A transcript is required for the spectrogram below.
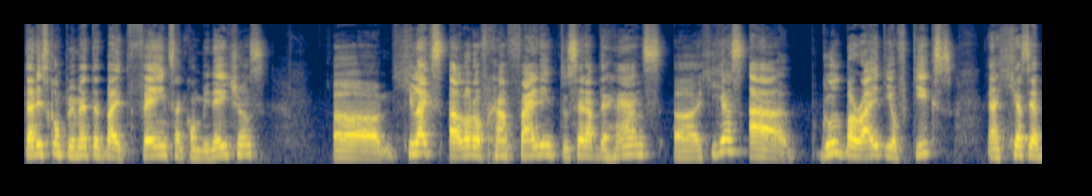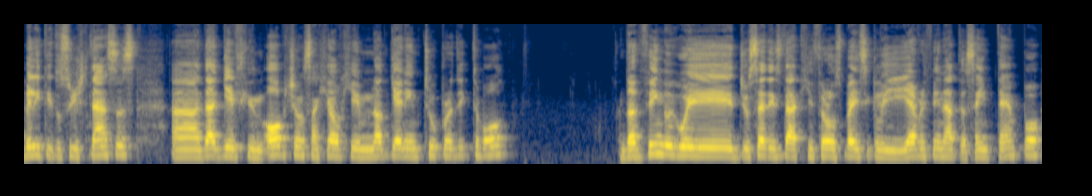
That is complemented by feints and combinations. Uh, he likes a lot of hand fighting to set up the hands. Uh, he has a good variety of kicks and he has the ability to switch stances. Uh, that gives him options and help him not getting too predictable. The thing with Jousset is that he throws basically everything at the same tempo,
